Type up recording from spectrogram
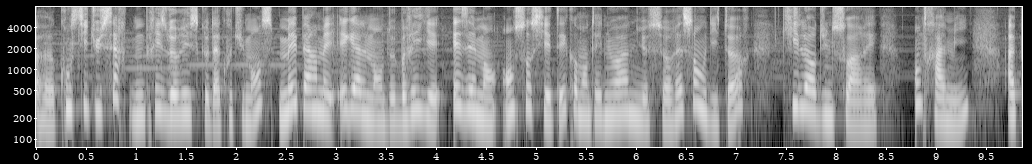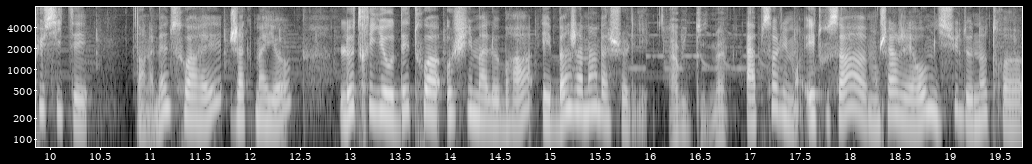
euh, constitue certes une prise de risque d'accoutumance, mais permet également de briller aisément en société, comme en témoigne ce récent auditeur qui, lors d'une soirée entre amis, a pu citer dans la même soirée Jacques Maillot, le trio d'Étoile Oshima Lebras et Benjamin Bachelier. Ah oui, tout de même. Absolument. Et tout ça, mon cher Jérôme, issu de notre euh,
